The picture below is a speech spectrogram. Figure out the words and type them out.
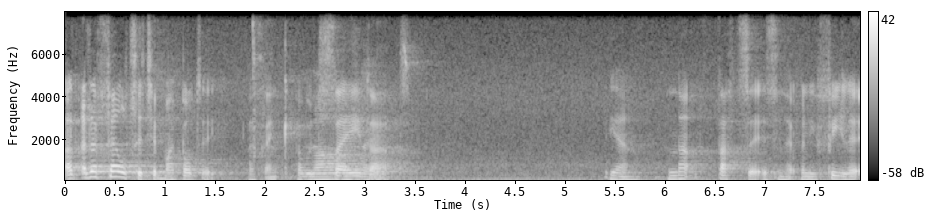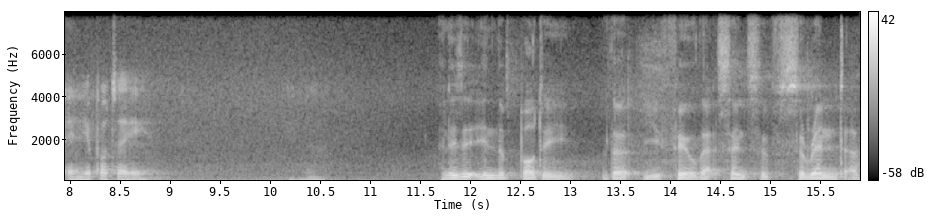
and I felt it in my body. I think I would Lovely. say that. Yeah, and that that's it, isn't it? When you feel it in your body. And is it in the body that you feel that sense of surrender?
